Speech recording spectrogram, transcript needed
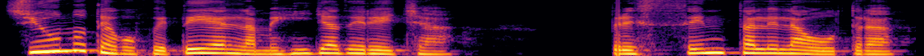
si uno te abofetea en la mejilla derecha, preséntale la otra.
